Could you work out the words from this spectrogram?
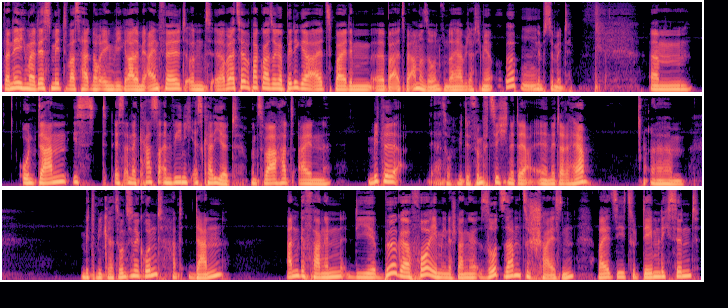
Dann nehme ich mal das mit, was halt noch irgendwie gerade mir einfällt. Und äh, aber der 12er Pack war sogar billiger als bei dem äh, bei, als bei Amazon. Von daher habe ich dachte ich mir, äh, nimmst du mit. Ähm, und dann ist es an der Kasse ein wenig eskaliert. Und zwar hat ein Mittel, also Mitte 50, netter, äh, netterer Herr, ähm, mit Migrationshintergrund, hat dann angefangen, die Bürger vor ihm in der Schlange so zusammenzuscheißen, weil sie zu dämlich sind,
